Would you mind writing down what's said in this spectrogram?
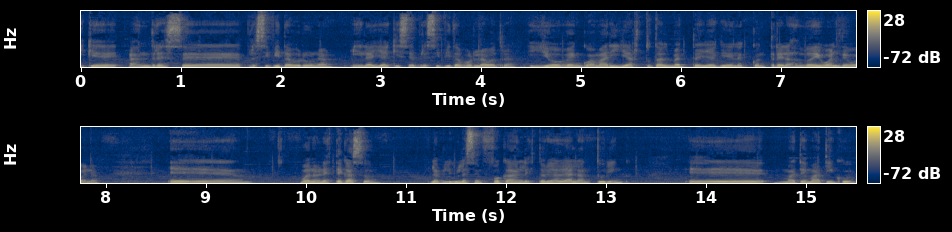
y que Andrés se precipita por una y la Jackie se precipita por la otra, y yo vengo a amarillar totalmente ya que le encontré las dos igual de buenas. Eh, bueno, en este caso, la película se enfoca en la historia de Alan Turing, matemático,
